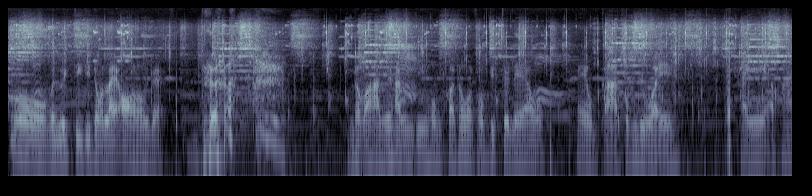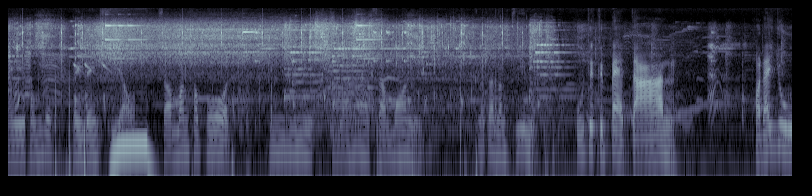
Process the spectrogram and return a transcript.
โอ้เป็นเรื่องจริงที่โดนไล่ออกแล้วเนี่ยทำอาหารไม่ทำจริงๆผมขอโทษผมผิดไปแล้ว ให้โอกาสผมด้วยให้อภัยผมด้วยแดงๆเขียวแซลมอนข้าวโพดนี่อ่าแซลมอน แล้วก็น้ำจิ้มอู้เจ็ดสิบแปดจาน พอได้อยู่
